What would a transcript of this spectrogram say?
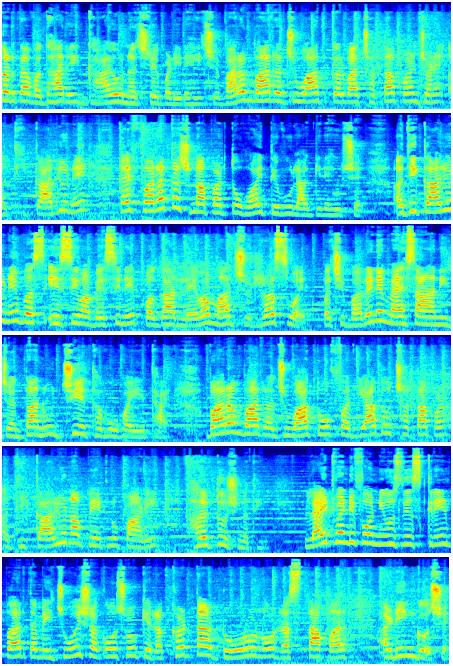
કરતાં વધારે ગાયો નજરે પડી રહી છે. વારંવાર રજૂઆત કરવા છતાં પણ જાણે અધિકારીઓને કંઈ ફરક જ ના પડતો હોય તેવું લાગી રહ્યું છે. અધિકારીઓને બસ એસીમાં બેસીને પગાર લેવામાં જ રસ હોય, પછી ભલે ને મહેસાણાની જનતાનું જે થવું હોય એ થાય. વારંવાર રજૂઆતો, ફરિયાદો છતાં પણ અધિકારીઓના પેટનું પાણી હલતું જ નથી. લાઈવ ટ્વેન્ટી ફોર ન્યૂઝની સ્ક્રીન પર તમે જોઈ શકો છો કે રખડતા ઢોરોનો રસ્તા પર અડિંગો છે.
